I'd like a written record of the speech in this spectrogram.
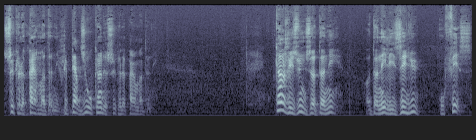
Ceux que le Père m'a donné. Je n'ai perdu aucun de ceux que le Père m'a donné. Quand Jésus nous a donné, a donné les élus au Fils,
